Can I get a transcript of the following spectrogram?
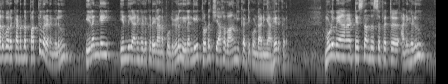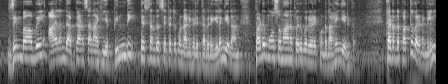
அதுபோல கடந்த பத்து வருடங்களில் இலங்கை இந்திய அணிகளுக்கு இடையிலான போட்டிகளில் இலங்கை தொடர்ச்சியாக வாங்கி கட்டிக்கொண்ட அணியாக இருக்கிறது. முழுமையான டெஸ்ட் அந்தஸ்து பெற்ற அணிகளில் ஜிம்பாப்வே அயர்லாந்து ஆப்கானிஸ்தான் ஆகிய பிந்தி டெஸ்ட் அந்தஸ்தை பெற்றுக்கொண்ட அணிகளை தவிர இலங்கை தான் படுமோசமான பெறுபர்களை கொண்டதாக இங்கே இருக்கிறது. கடந்த பத்து வருடங்களில்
